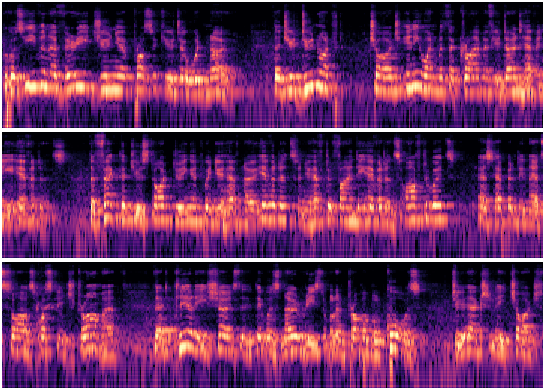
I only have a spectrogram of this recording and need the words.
because even a very junior prosecutor would know that you do not charge anyone with a crime if you don't have any evidence. The fact that you start doing it when you have no evidence and you have to find the evidence afterwards, as happened in that SARS hostage drama, that clearly shows that there was no reasonable and probable cause to actually charge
